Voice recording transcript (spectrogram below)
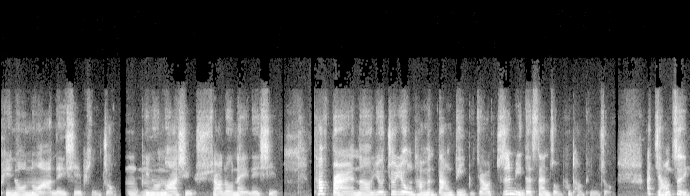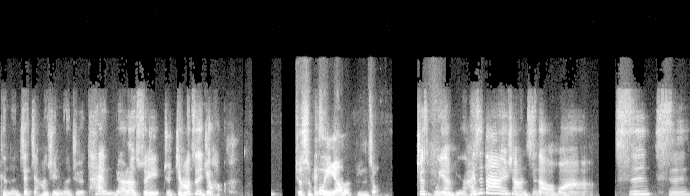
Pinot Noir 那些品种，嗯，Pinot Noir、Chardonnay 那些，他反而呢又就用他们当地比较知名的三种葡萄品种啊。讲到这里，可能再讲下去你们觉得太无聊了，所以就讲到这里就好了。就是不一样的品种，就是不一样的品种。还是大家有想知道的话，思思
